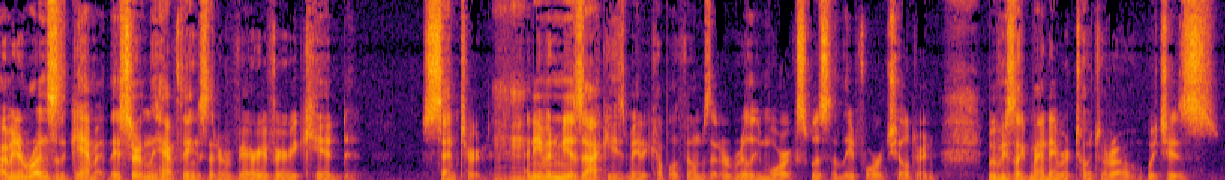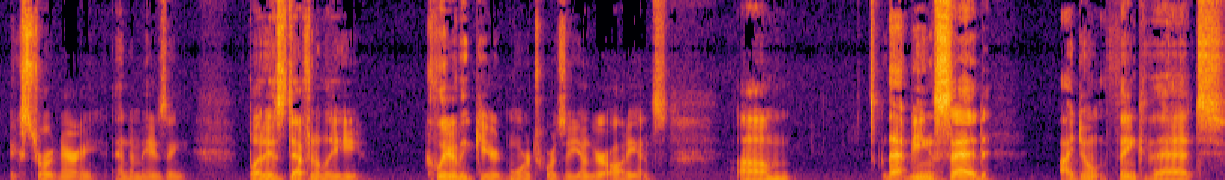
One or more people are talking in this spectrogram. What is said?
I mean it runs the gamut. They certainly have things that are very, very kid centered. Mhm. And even Miyazaki has made a couple of films that are really more explicitly for children. Movies like My Neighbor Totoro, which is extraordinary and amazing, but is definitely clearly geared more towards a younger audience. Um, that being said, I don't think that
